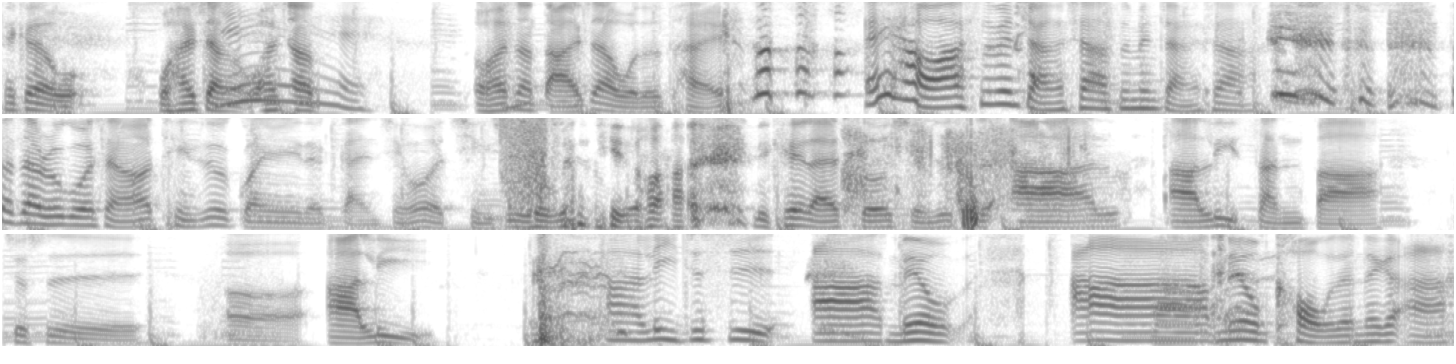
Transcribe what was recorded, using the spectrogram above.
那个我我还想.我还想我还想打一下我的台。哎、欸，好啊，顺便讲一下，顺便讲一下。大家如果想要听这个关于你的感情或者情绪的问题的话，你可以来搜寻，就是阿阿力三八，就是呃阿力，阿力就是阿没有阿 没有口的那个阿，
